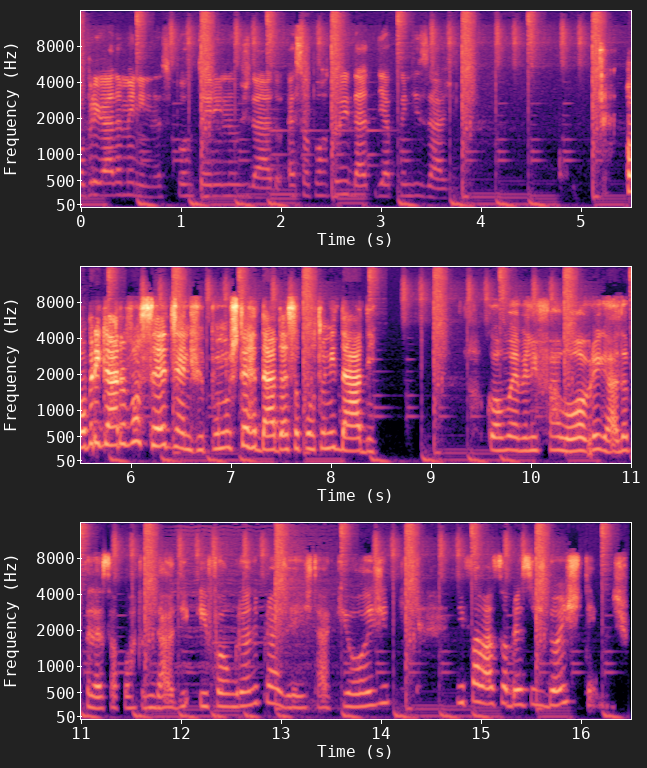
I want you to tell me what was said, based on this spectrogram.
Obrigada, meninas, por terem nos dado essa oportunidade de aprendizagem. Obrigado você, Jennifer, por nos ter dado essa oportunidade. Como Emily falou, obrigada pela essa oportunidade e foi um grande prazer estar aqui hoje e falar sobre esses dois temas.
